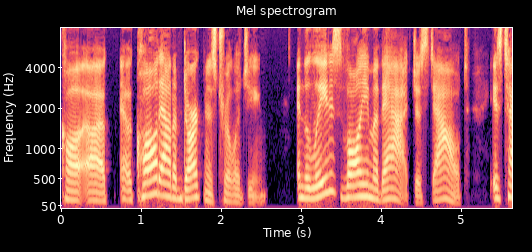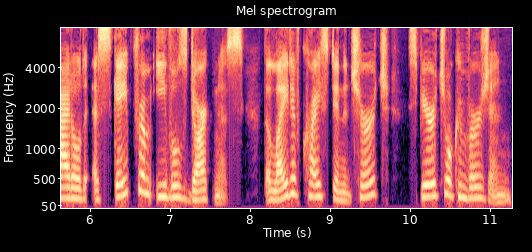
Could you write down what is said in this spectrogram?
called, uh, uh, called Out of Darkness trilogy. And the latest volume of that, just out, is titled Escape from Evil's Darkness The Light of Christ in the Church, Spiritual Conversion,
